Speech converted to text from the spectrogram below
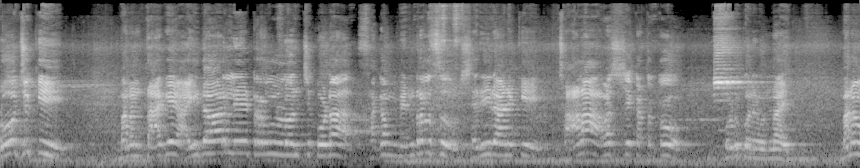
రోజుకి మనం తాగే ఐదారు లీటర్లలోంచి కూడా సగం మినరల్స్ శరీరానికి చాలా ఆవశ్యకతతో కూడుకొని ఉన్నాయి. మనం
